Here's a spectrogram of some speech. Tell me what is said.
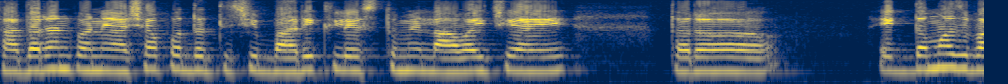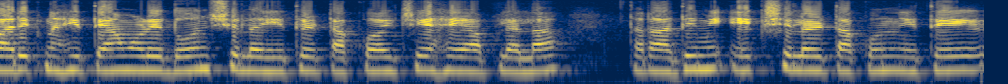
साधारणपणे अशा पद्धतीची बारीक लेस तुम्ही लावायची आहे. तर एकदमच बारीक नाही त्यामुळे दोन शिलाई इथे टाकवायची आहे आपल्याला. तर आधी मी एक शिलाई टाकून इथे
